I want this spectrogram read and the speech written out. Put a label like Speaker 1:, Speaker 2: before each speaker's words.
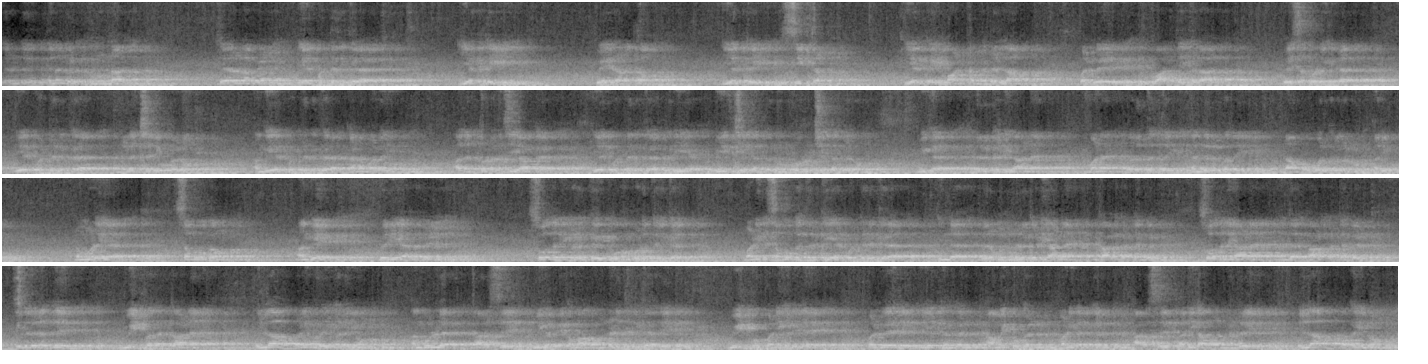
Speaker 1: இரண்டு தினங்களுக்கு முன்னால் கேரளாவில் ஏற்பட்டிருக்கிற இயற்கை பேரடக்கம் இயற்கை சீற்றம் இயற்கை மாற்றம் என்றெல்லாம் பல்வேறு வார்த்தைகளால் பேசப்படுகிற ஏற்பட்டிருக்கிற நிலச்சரிவுகளும் அங்கு ஏற்பட்டிருக்கிற கனமழையும் அதன் சமூகம் அங்கே பெரிய அளவில் சோதனைகளுக்கு முகம் கொடுத்திருக்கிறது. மனித சமூகத்திற்கு ஏற்பட்டிருக்கிற இந்த பெரும் நெருக்கடியான கால el hombro.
